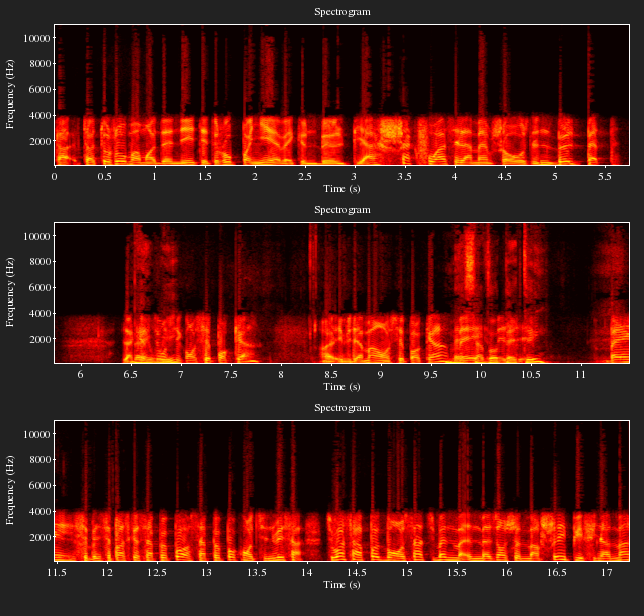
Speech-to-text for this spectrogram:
Tu as, toujours, à un moment donné, tu es toujours pogné avec une bulle. Puis à chaque fois, c'est la même chose. Une bulle pète. La Ben question, oui. c'est qu'on sait pas quand. Euh, évidemment, on sait pas quand. Mais, Mais, ça va mais péter. Ben, c'est c'est parce que ça peut pas, ça peut pas continuer. Ça, tu vois, ça n'a pas de bon sens. Tu mets une, ma- une maison sur le marché, puis finalement,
